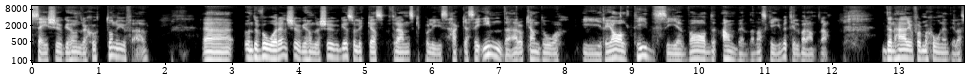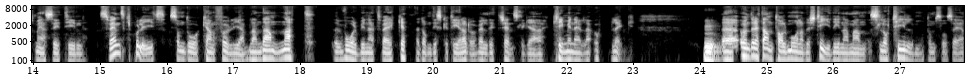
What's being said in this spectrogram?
säg 2017 ungefär. Uh, under våren 2020 så lyckas fransk polis hacka sig in där och kan då i realtid se vad användarna skriver till varandra den här informationen delas med sig till svensk polis som då kan följa bland annat Vårbynätverket när de diskuterar då väldigt känsliga kriminella upplägg. Mm. Uh, under ett antal månaders tid innan man slår till mot dem så att säga.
